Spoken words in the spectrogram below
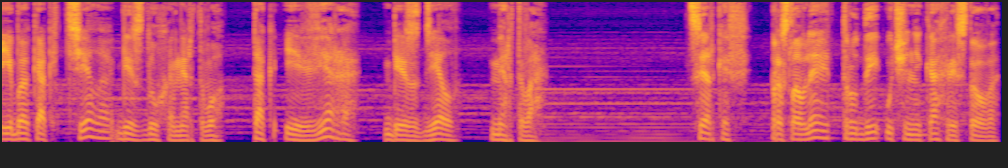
Ибо как тело без духа мертво, так и вера без дел мертва. Церковь прославляет труды ученика Христова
